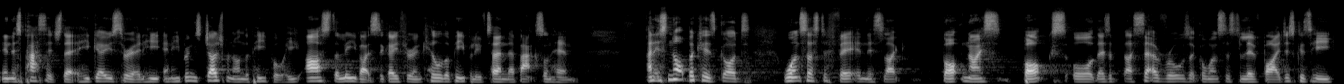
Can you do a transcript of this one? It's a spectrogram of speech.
in this passage that he goes through and he, and he brings judgment on the people. He asks the Levites to go through and kill the people who've turned their backs on him. And it's not because God wants us to fit in this like bo- nice box or there's a, a set of rules that God wants us to live by just because he,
